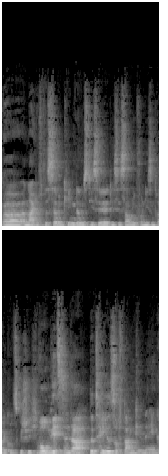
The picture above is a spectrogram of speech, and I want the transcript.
äh, A Night of the Seven Kingdoms, diese, diese Sammlung von diesen drei Kurzgeschichten. Worum geht's denn da? The Tales of Dunk and Egg.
